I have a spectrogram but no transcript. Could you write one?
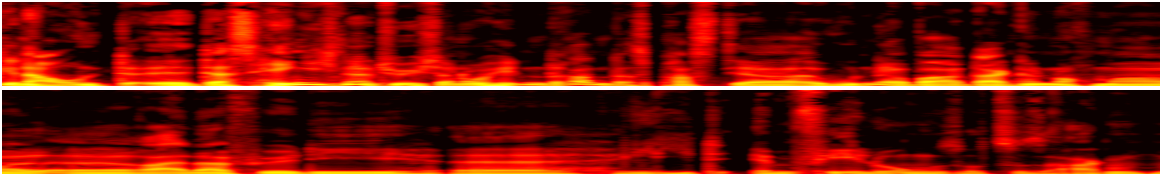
Genau, und äh, das hänge ich natürlich dann auch hinten dran. Das passt ja wunderbar. Danke nochmal, äh, Rainer, für die äh, Liedempfehlung sozusagen.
